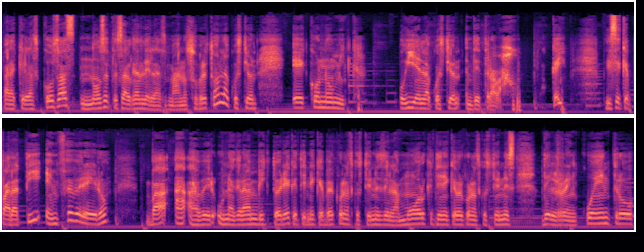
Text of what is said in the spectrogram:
para que las cosas no se te salgan de las manos, sobre todo en la cuestión económica y en la cuestión de trabajo. ¿Ok? Dice que para ti en febrero va a haber una gran victoria que tiene que ver con las cuestiones del amor, que tiene que ver con las cuestiones del reencuentro,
